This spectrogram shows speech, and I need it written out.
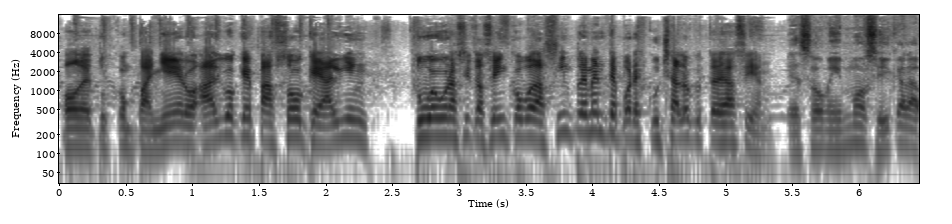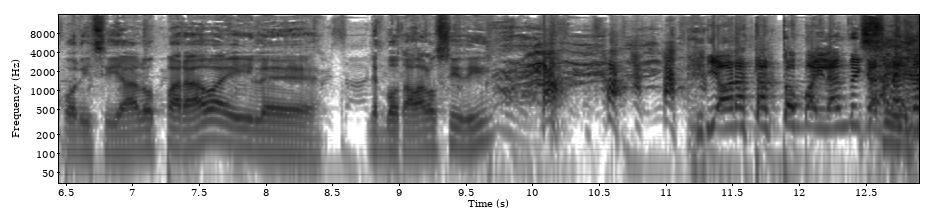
o de tus compañeros? Algo que pasó que alguien tuvo una situación incómoda simplemente por escuchar lo que ustedes hacían. Eso mismo, sí, que la policía los paraba y le- les botaba los CD. Y ahora están todos bailando y cantando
